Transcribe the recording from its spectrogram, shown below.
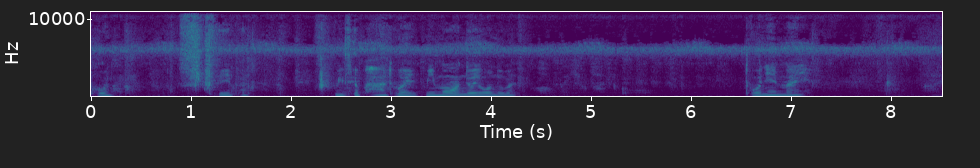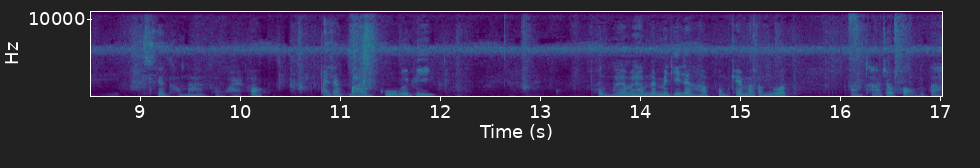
คุณพี่ไปมีเสื้อผ้าด้วย มีหมอนด้วยทุกคนดูไหมทุกคนเห็นไหมเสียงเข้ามาบอกให้ออก ไปจากบ้านกูไปพี่ ผมไม่มาทำอะไรไม่ดีนะครับ ผมแค่มาสำรวจรองเท้าเจ้าของหรือเปล่า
